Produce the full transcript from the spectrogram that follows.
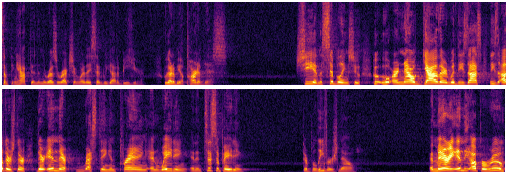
Something happened in the resurrection where they said, We got to be here. We got to be a part of this she and the siblings who, who, who, are now gathered with these us, these others, they're, they're in there resting and praying and waiting and anticipating. They're believers now. And Mary in the upper room,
